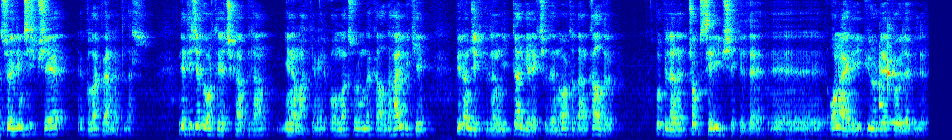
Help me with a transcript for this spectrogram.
söylediğimiz hiçbir şeye kulak vermediler. Neticede ortaya çıkan plan yine mahkemelik olmak zorunda kaldı. Halbuki bir önceki planın iptal gerekçelerini ortadan kaldırıp bu planı çok seri bir şekilde onaylayıp yürürlüğe koyulabilirdi.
